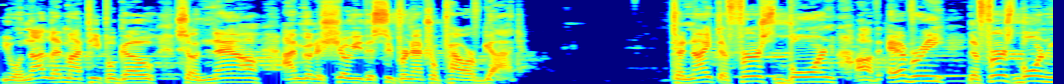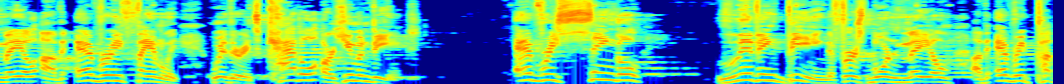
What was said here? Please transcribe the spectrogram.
You will not let my people go. So now I'm going to show you the supernatural power of God. Tonight, the firstborn of every, the firstborn male of every family, whether it's cattle or human beings, every single living being, the firstborn male of every pup,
